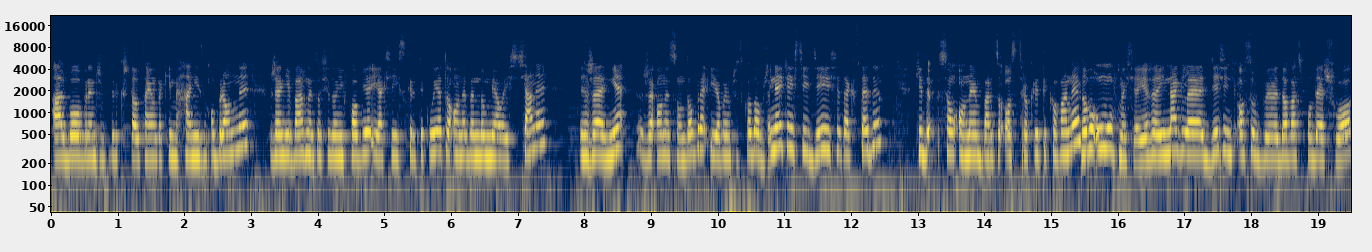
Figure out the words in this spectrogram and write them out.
albo wręcz wykształcają taki mechanizm obronny, że nieważne, co się do nich powie i jak się ich skrytykuje, to one będą miały ścianę, że nie, że one są dobre i robią wszystko dobrze. I najczęściej dzieje się tak wtedy, kiedy są one bardzo ostro krytykowane. No bo umówmy się, jeżeli nagle 10 osób do Was podeszło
